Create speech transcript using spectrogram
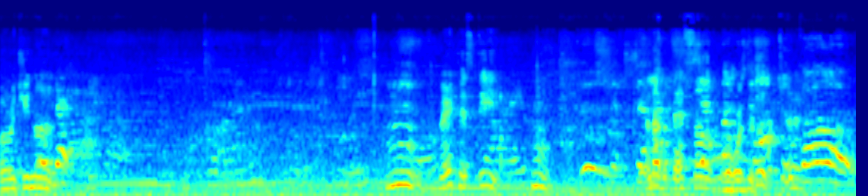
Original. Mmm, very tasty. Mm. I love the basil. Oh, what's this? Good. go.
